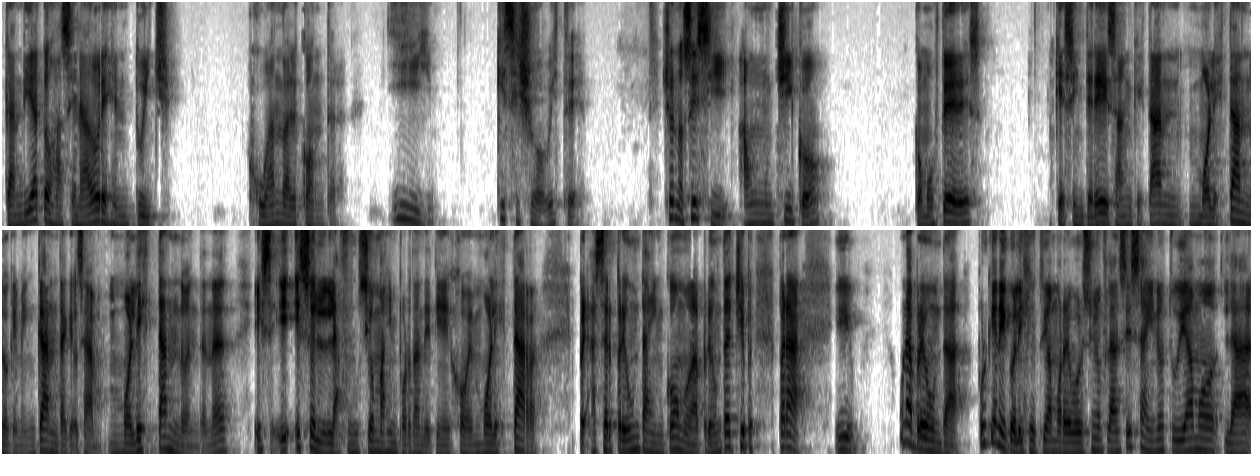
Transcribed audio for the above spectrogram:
candidatos a senadores en Twitch jugando al counter. Y qué sé yo, ¿viste? yo no sé si a un chico como ustedes, que se interesan, que están molestando, que me encanta, que, o sea, molestando, ¿entendés? Es, e, eso es la función más importante que tiene el joven, molestar, hacer preguntas incómodas, preguntar, che, para, eh, una pregunta, ¿por qué en el colegio estudiamos Revolución Francesa y no estudiamos la,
